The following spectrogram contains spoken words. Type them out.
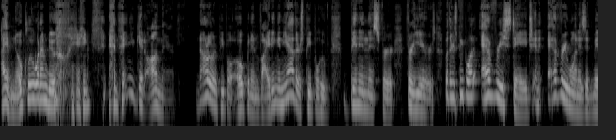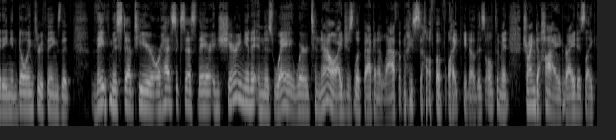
I have no clue what I'm doing. and then you get on there not only are people open and inviting and yeah there's people who've been in this for for years but there's people at every stage and everyone is admitting and going through things that they've misstepped here or had success there and sharing in it in this way where to now i just look back and i laugh at myself of like you know this ultimate trying to hide right? Is like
